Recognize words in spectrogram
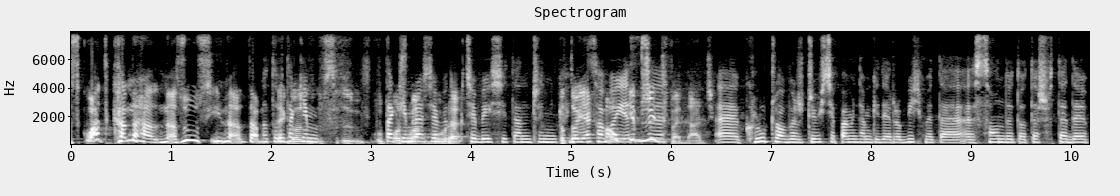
składka na, na ZUS i na No to w takim, w takim razie górę. według Ciebie, jeśli ten czynnik No to jak finansowy małpie jest dać. kluczowy, rzeczywiście pamiętam, kiedy robiliśmy te sądy, to też wtedy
